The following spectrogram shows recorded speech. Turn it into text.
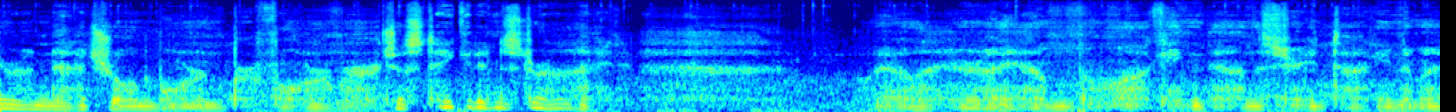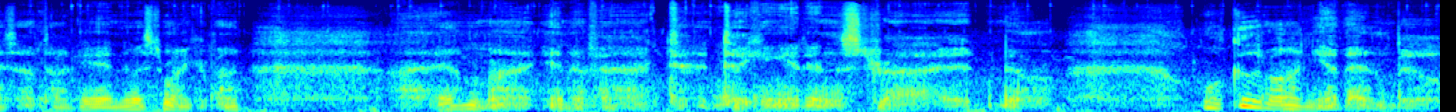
You're a natural born performer. Just take it in stride. Well, here I am walking down the street, talking to myself, talking into Mr. Microphone. I am, uh, in effect, taking it in stride, Bill. Well, good on you then, Bill.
